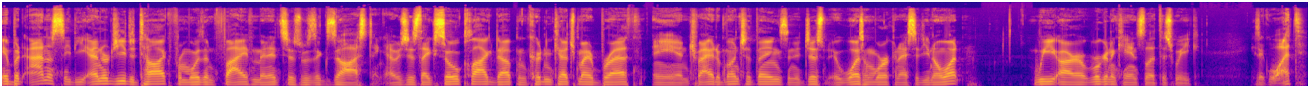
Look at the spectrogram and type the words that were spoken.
but honestly, the energy to talk for more than five minutes just was exhausting. I was just like so clogged up and couldn't catch my breath and tried a bunch of things and it just it wasn't working. I said, you know what? We are we're gonna cancel it this week. He's like, what?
